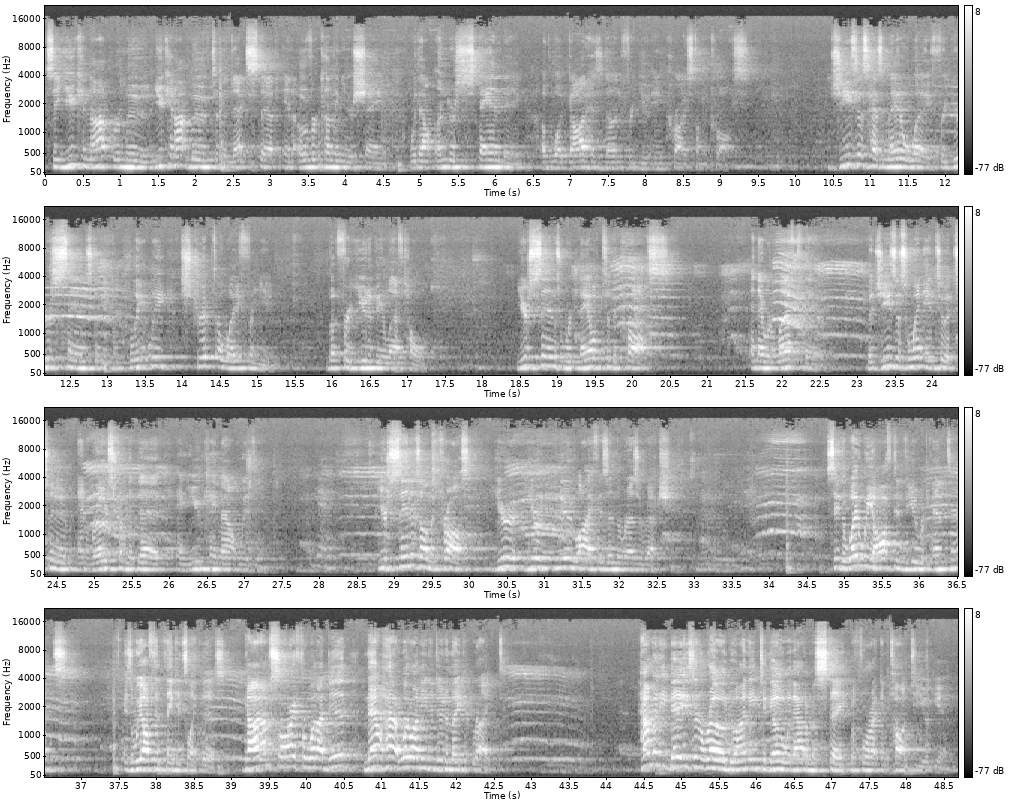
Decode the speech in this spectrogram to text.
See, you cannot remove, you cannot move to the next step in overcoming your shame without understanding of what God has done for you in Christ on the cross. Jesus has made a way for your sins to be completely stripped away from you, but for you to be left whole. Your sins were nailed to the cross, and they were left there. But Jesus went into a tomb and rose from the dead, and you came out with him. Your sin is on the cross. Your, your new life is in the resurrection. See, the way we often view repentance is we often think it's like this God, I'm sorry for what I did. Now, how, what do I need to do to make it right? How many days in a row do I need to go without a mistake before I can talk to you again?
